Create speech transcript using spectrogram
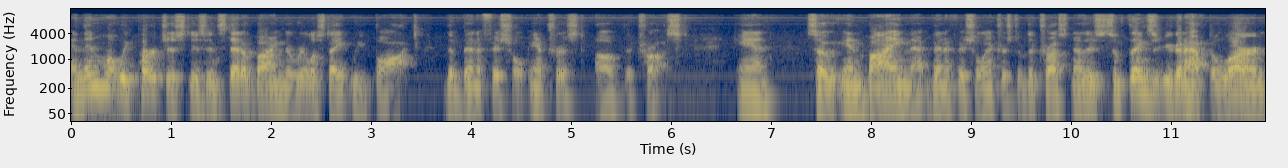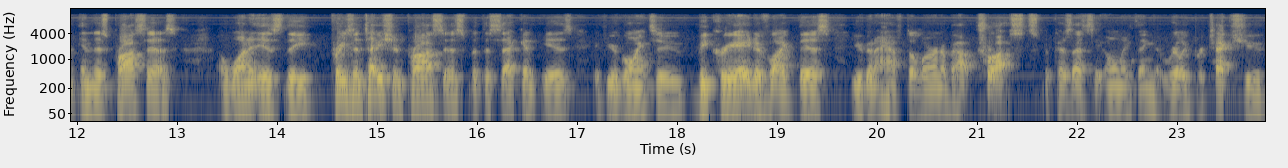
And then what we purchased is instead of buying the real estate, we bought the beneficial interest of the trust. And so in buying that beneficial interest of the trust, now there's some things that you're going to have to learn in this process. Uh, one is the presentation process, but the second is if you're going to be creative like this, you're going to have to learn about trusts because that's the only thing that really protects you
